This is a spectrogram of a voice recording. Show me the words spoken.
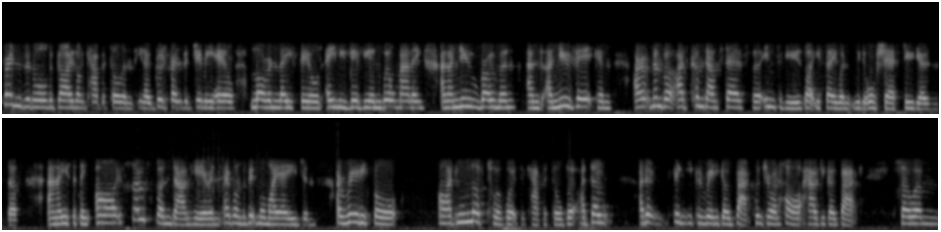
friends with all the guys on Capital, and you know, good friends with Jimmy Hill, Lauren Layfield, Amy Vivian, Will Manning, and I knew Roman, and I knew Vic, and I remember I'd come downstairs for interviews, like you say, when we'd all share studios and stuff. And I used to think, oh, it's so fun down here, and everyone's a bit more my age. And I really thought, oh, I'd love to have worked at Capital, but I don't, I don't think you can really go back once you're on Heart. How do you go back? So um,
